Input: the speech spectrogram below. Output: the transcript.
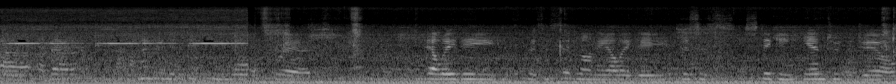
Uh, about a 160 volt thread. LED. This is sitting on the LED. This is sticking into the gel.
